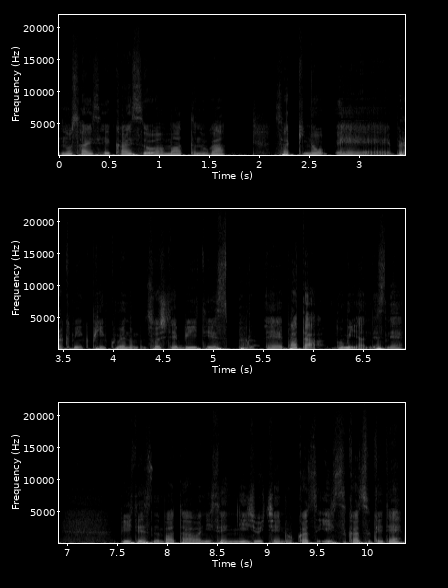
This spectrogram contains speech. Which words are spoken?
の再生回数を上回ったのが、さっきの、えー、ブラックピンク、ピンクメノム、そして BTS、えー、バターのみなんですね。BTS のバターは2021年6月5日付で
